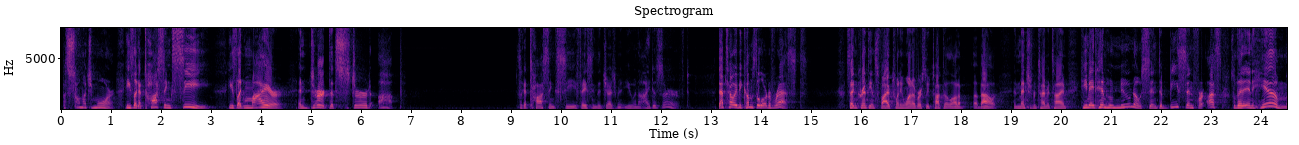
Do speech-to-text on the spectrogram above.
but so much more. He's like a tossing sea, he's like mire and dirt that's stirred up. It's like a tossing sea facing the judgment you and I deserved. That's how he becomes the Lord of rest. 2 Corinthians 5:21, a verse we've talked a lot about and mentioned from time to time, he made him who knew no sin to be sin for us so that in him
